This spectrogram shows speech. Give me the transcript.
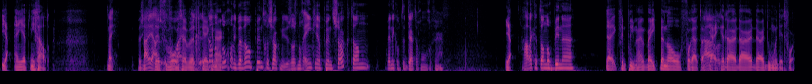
Ja, en je hebt het niet gehaald. Nee. Precies. Nou ja, dus vervolgens maar hebben we gekeken kan naar... nog, want ik ben wel een punt gezakt nu. Dus als ik nog één keer een punt zak, dan ben ik op de 30 ongeveer. Ja. Haal ik het dan nog binnen? Ja, ik vind het prima. Maar ik ben al vooruit aan het Ah, kijken. Daar, daar, daar doen we dit voor.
